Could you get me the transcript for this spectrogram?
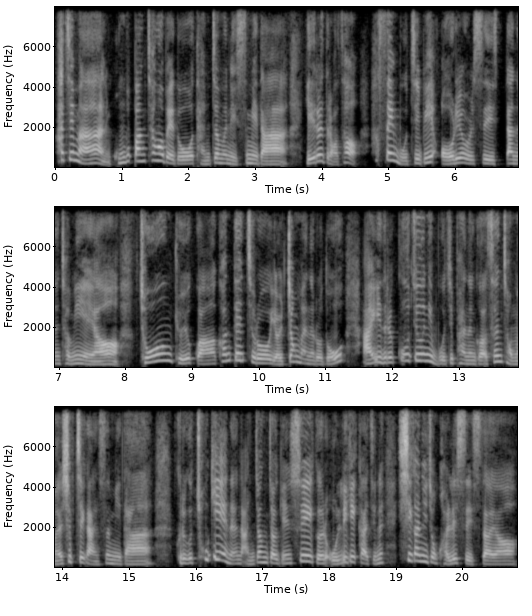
하지만 공부방 창업에도 단점은 있습니다. 예를 들어서 학생 모집이 어려울 수 있다는 점이에요. 좋은 교육과 컨텐츠로 열정만으로도 아이들을 꾸준히 모집하는 것은 정말 쉽지가 않습니다. 그리고 초기에는 안정적인 수익을 올리기까지는 시간이 좀 걸릴 수 있어요.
